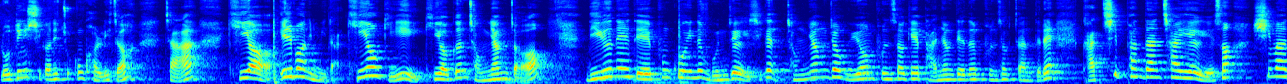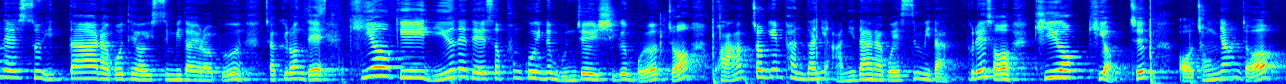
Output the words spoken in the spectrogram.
로딩 시간이 조금 걸리죠. 자, 기억 1번입니다. 기억이 기억은 정량적 니은에 대해 품고 있는 문제 의식은 정량적 위험 분석에 반영되는 분석자들의 가치 판단 차이에 의해서 심화될 수 있다라고 되어 있습니다, 여러분. 자, 그런데 기억이 니은에 대해서 품고 있는 문제 의식은 뭐였죠? 과학적인 판단이 아니다라고 했습니다. 그래서 기억 기억 즉 어, 정량적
